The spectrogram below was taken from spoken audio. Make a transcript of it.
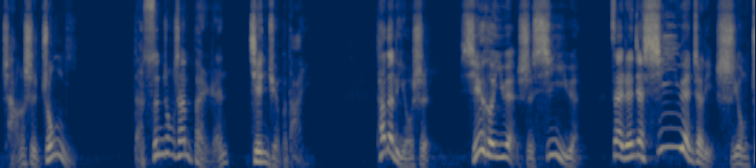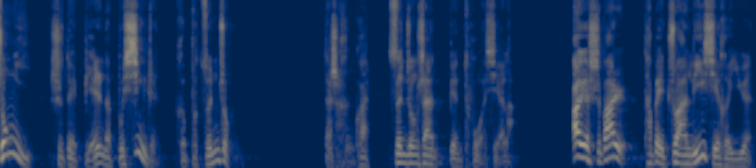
尝试中医，但孙中山本人坚决不答应。他的理由是：协和医院是西医院，在人家西医院这里使用中医是对别人的不信任和不尊重。但是很快，孙中山便妥协了。二月十八日，他被转离协和医院，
